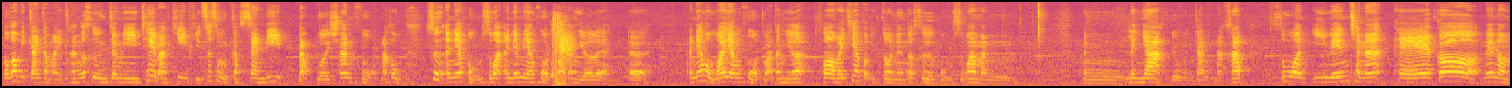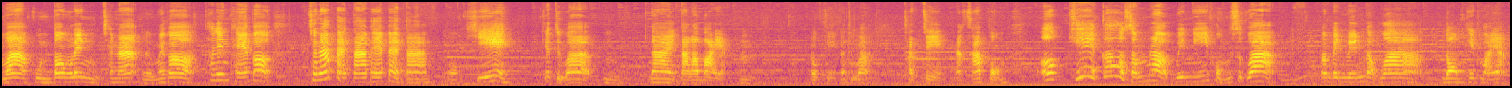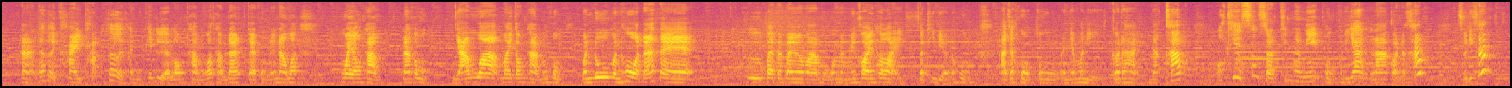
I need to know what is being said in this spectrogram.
แล้วก็มีการกลับมาอีกครั้งก็คือจะมีเทพอาคีผีเสื้อสมุทรกับแซนดี้แบบเวอร์ชั่นโหดนะครับผมซึ่งอันเนี้ยผมรู้สึกว่าอันเนี้ยมันยังโหดกว่าตั้งเยอะเลยเอออันเนี้ยผมว่ายังโหดกว่าตั้งเยอะ พอไปเทียบกับอีกตัวหนึ่งก็คือผมรู้สึกว่ามันมันเล่นยากอยู่เหมือนกันนะครับ ส่วนอีเวนต์ชนะแพ้ก็แน่นอนว่าคุณต้องเล่นชนะหรือไม่ก็ถ้าเล่นแพ้ก็ชนะ 8 ตาแพ้ 8 ตา โอเค ก็ถือว่าได้ตาละใบอะโอเคก็ถือว่าชัดเจนนะครับผม โอเคก็สำหรับเว้นนี้ผมรู้สึกว่ามันเป็นเว้นแบบว่าดองเพชรไว้อะอ่าถ้าเกิดใครถ้าเกิดใครเพชรเหลือลองทำก็ทำได้ แต่ผมแนะนำว่าไม่ต้องทำนะครับผม ย้ำว่าไม่ต้องทำนะผม มันดูเหมือนโหดนะ แต่คือไปไปไปมาผมว่ามันไม่ค่อยเท่าไหร่สักทีเดียวนะผม อาจจะโหดตรงอัญมณีก็ได้นะครับ โอเคซึ่งสำหรับคลิปนี้ผมขออนุญาตลาก่อนนะครับ สวัสดีครับ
